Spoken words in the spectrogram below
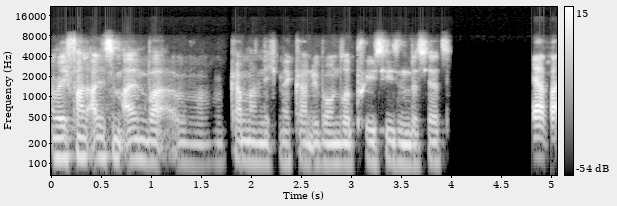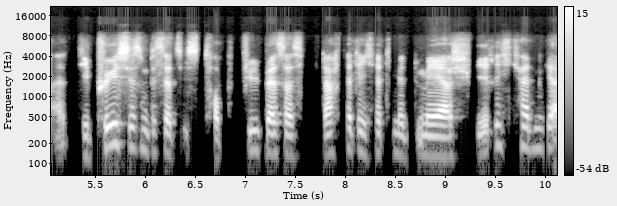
Aber ich fand, alles in allem war, kann man nicht meckern über unsere Preseason bis jetzt. ja, die Preseason bis jetzt ist top. Viel besser, als ich gedacht hätte. Ich hätte mit mehr Schwierigkeiten ge,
